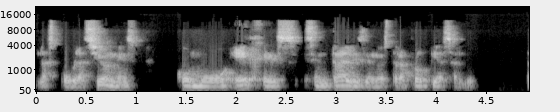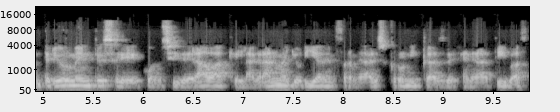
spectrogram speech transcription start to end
las poblaciones como ejes centrales de nuestra propia salud. Anteriormente se consideraba que la gran mayoría de enfermedades crónicas degenerativas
